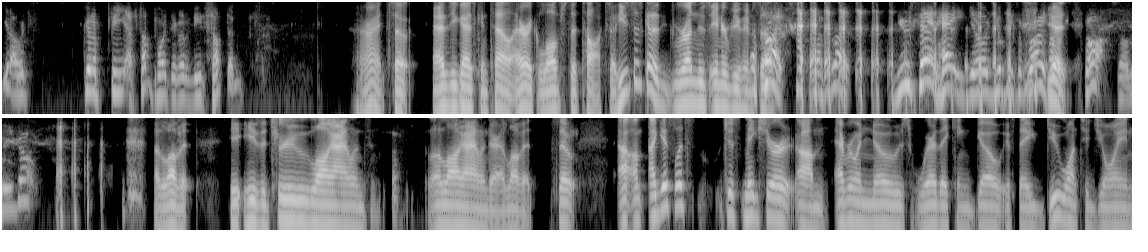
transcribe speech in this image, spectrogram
you know, it's going to be at some point they're going to need something. All right, so as you guys can tell, Eric loves to talk, so he's just going to run this interview himself. That's right. That's right. You said, "Hey, you know, you'll be surprised yes. how talk." So there you go. I love it. He, he's a true Long Island, a Long Islander. I love it. So uh, um, I guess let's just make sure um, everyone knows where they can go if they do want to join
